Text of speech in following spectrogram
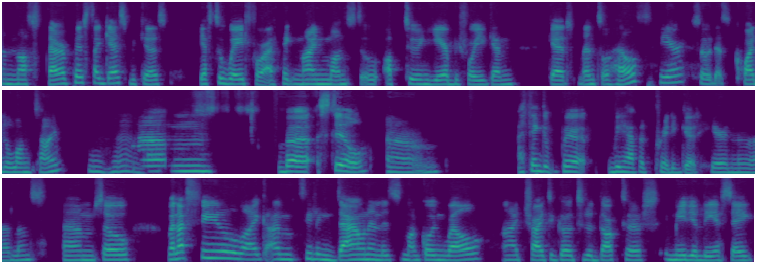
enough therapists i guess because you have to wait for i think nine months to up to a year before you can get mental health here, so that's quite a long time. Mm-hmm. Um, but still, um, I think we we have it pretty good here in the Netherlands. Um, so when I feel like I'm feeling down and it's not going well, I try to go to the doctors immediately and say,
